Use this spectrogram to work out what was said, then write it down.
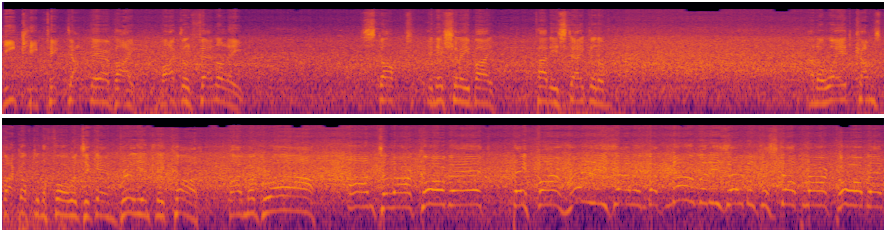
Neatly picked up there by Michael Fennelly. Stopped initially by Paddy Stapleton. And away it comes back up to the forwards again. Brilliantly caught by McGrath. On to Lar Corbett. They fire hurleys at him, but nobody's able to stop Lar Corbett,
